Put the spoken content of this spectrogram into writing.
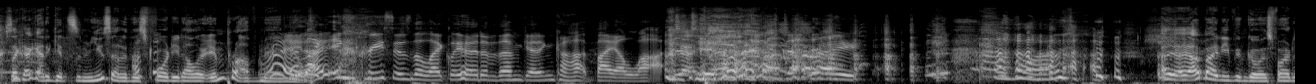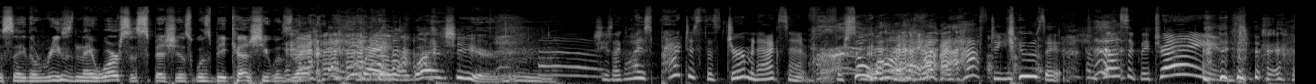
It's like I got to get some use out of this forty dollar improv manual. Right. Like increases the likelihood of them getting caught by a lot. right. I, I I might even go as far to say the reason they were suspicious was because she was there. Right. like, why is she here? Hmm. She's like, well, I've practiced this German accent for, for so long. I, ha- I have to use it. I'm classically trained.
